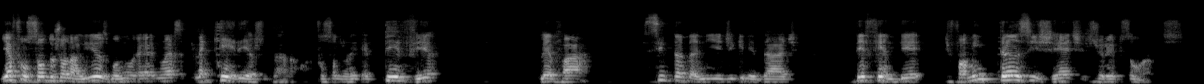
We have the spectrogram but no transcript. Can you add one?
E a função do jornalismo não é, não é, não é querer ajudar, não. A função do jornalismo é dever levar cidadania dignidade, defender de forma intransigente os direitos humanos.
